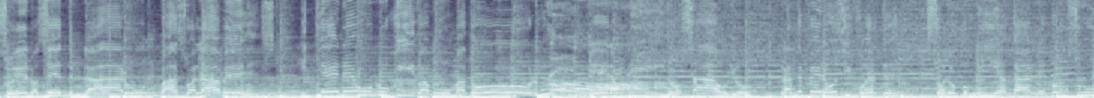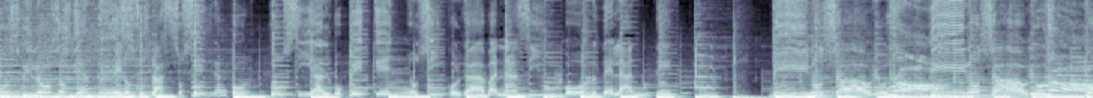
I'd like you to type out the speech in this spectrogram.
suelo hace temblar un paso a la vez y tiene un rugido abrumador. Era un dinosaurio, grande, feroz y fuerte. Solo comía carne con sus filosos dientes. Pero sus brazos eran cortos y algo pequeños y colgaban así por delante. Dinosaurios, dinosaurios.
